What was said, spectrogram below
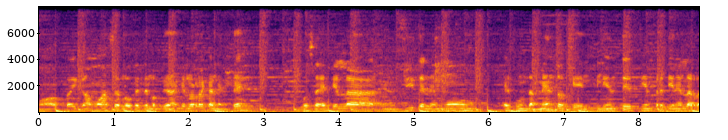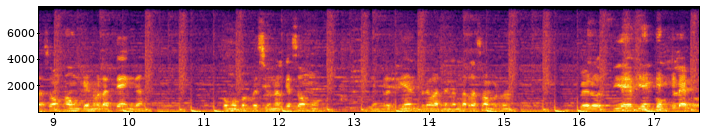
No, pues, vamos a hacer lo que te lo pidan que lo recalentes. Pues sabes que la, en sí tenemos el fundamento que el cliente siempre tiene la razón, aunque no la tenga. Como profesional que somos, siempre, siempre va a tener la razón, ¿verdad? pero sí es bien complejo,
